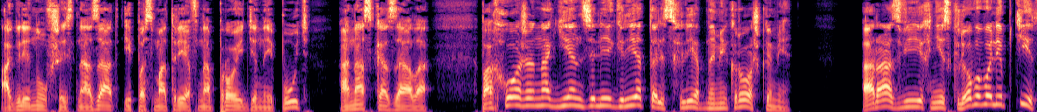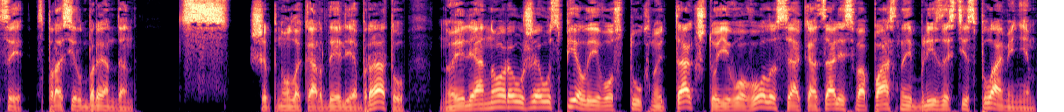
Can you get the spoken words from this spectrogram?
Оглянувшись назад и посмотрев на пройденный путь, она сказала, «Похоже на Гензеля и Гретель с хлебными крошками». «А разве их не склевывали птицы?» — спросил Брэндон. «Тссс!» — шепнула Корделия брату, но Элеонора уже успела его стукнуть так, что его волосы оказались в опасной близости с пламенем.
